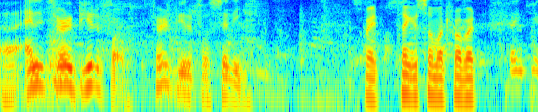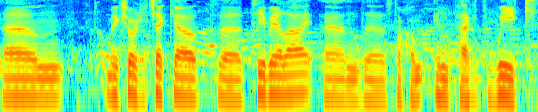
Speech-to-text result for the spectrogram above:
Uh, and it's very beautiful. It's a very beautiful city. Great. Thank you so much, Robert. Thank you. Um, make sure to check out uh, TBLI and uh, Stockholm Impact Week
